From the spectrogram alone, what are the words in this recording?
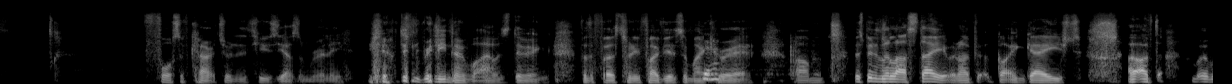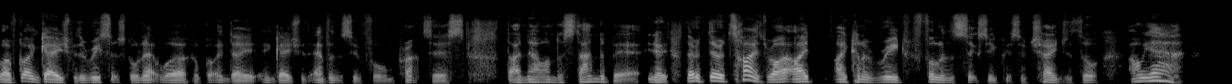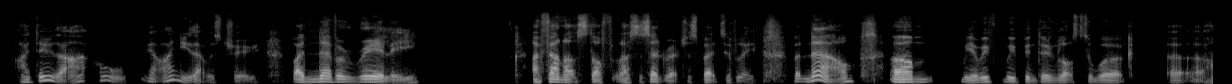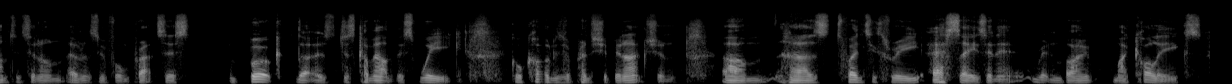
force of character and enthusiasm really. I didn't really know what I was doing for the first 25 years of my yeah. career. Um, it's been in the last eight when I've got engaged I've well, I've got engaged with the research school network I've got engaged with evidence informed practice that I now understand a bit. You know there, there are times where I, I, I kind of read Fullan's six secrets of change and thought oh yeah I do that. Oh yeah I knew that was true. But I never really I found out stuff, as I said, retrospectively. But now, um, know, we've we've been doing lots of work uh, at Huntington on evidence-informed practice. The book that has just come out this week, called Cognitive Apprenticeship in Action, um, has 23 essays in it written by my colleagues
